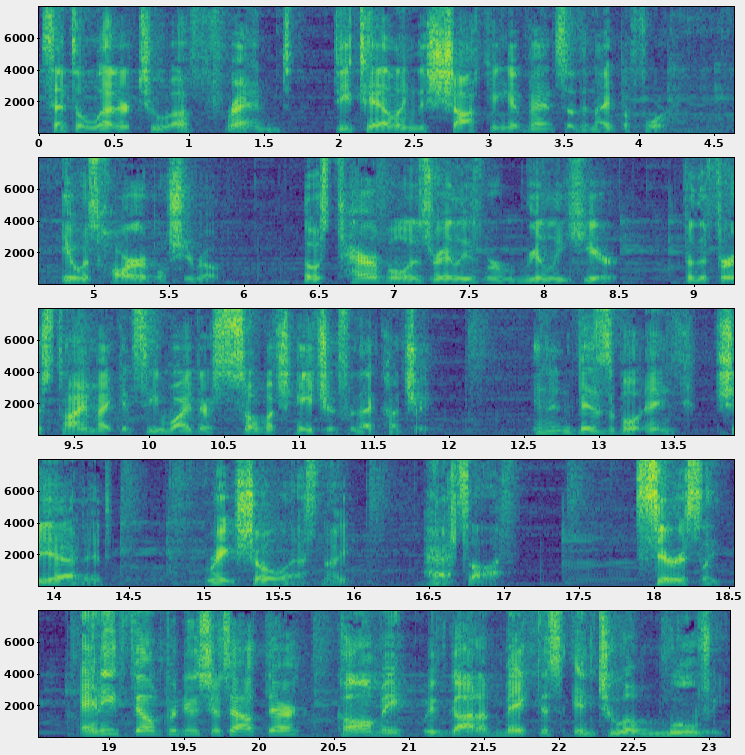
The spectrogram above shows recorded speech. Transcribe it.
sent a letter to a friend detailing the shocking events of the night before. It was horrible, she wrote. Those terrible Israelis were really here. For the first time, I can see why there's so much hatred for that country. In invisible ink, she added, Great show last night. Hats off. Seriously, any film producers out there, call me. We've got to make this into a movie.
